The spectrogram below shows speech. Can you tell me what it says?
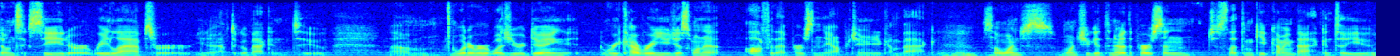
don't succeed or relapse or you know have to go back into um, whatever it was you were doing, recovery, you just want to offer that person the opportunity to come back. Mm-hmm. So once once you get to know the person, just let them keep coming back until you mm.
